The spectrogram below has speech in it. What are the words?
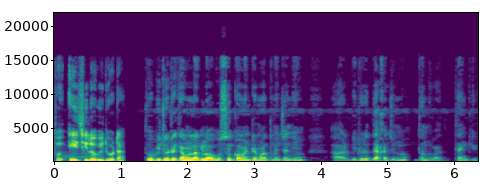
তো এই ছিল ভিডিওটা। তো ভিডিওটা কেমন লাগল অবশ্যই কমেন্টের মাধ্যমে জানিও। আর ভিডিওটা দেখার জন্য ধন্যবাদ। থ্যাংক ইউ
